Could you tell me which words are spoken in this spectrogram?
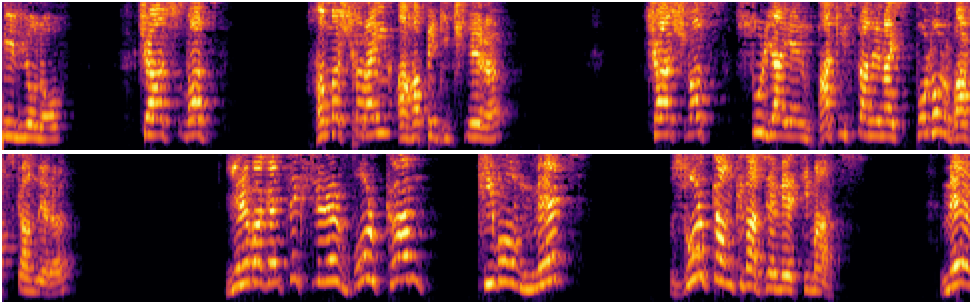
միլիոնով, չհաշված համաշխարային ահապեգիչները, չհաշված Սուրիայեն, Պակիստանեն այս բոլոր վարձկանները, Երևակայեցեք սիրելեր, որքան թիվով մեծ զոր կանգնած է մեր թիմաց մեր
